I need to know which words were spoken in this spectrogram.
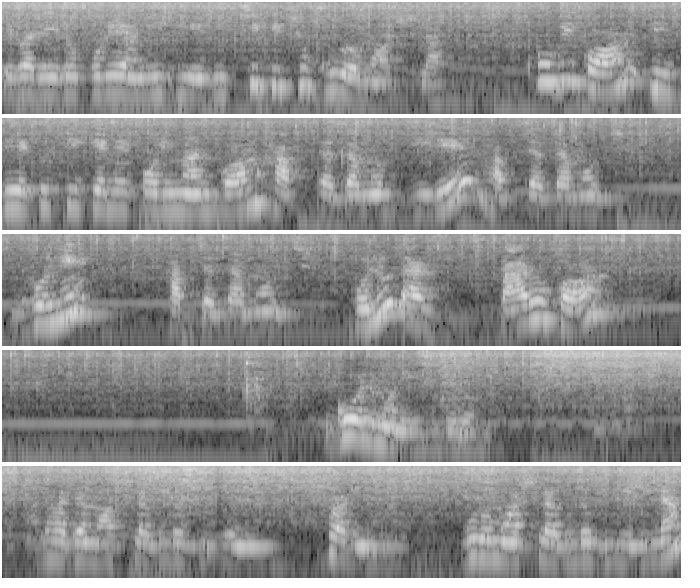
এবার এর ওপরে আমি দিয়ে দিচ্ছি কিছু গুঁড়ো মশলা। খুবই কম যেহেতু চিকেনের পরিমাণ কম, হাফ চা চামচ জিরে, হাফ চা চামচ ধনে, হাফ চা চামচ হলুদ, আর তারও কম গোলমরিচ গুঁড়ো। ভাজা মশলাগুলো সরি গুঁড়ো মশলাগুলো দিয়ে দিলাম।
